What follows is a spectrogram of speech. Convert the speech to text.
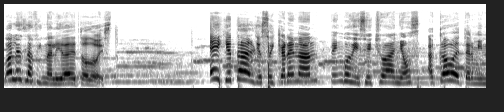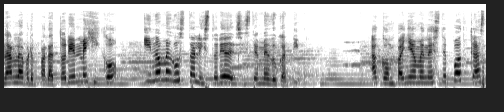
¿Cuál es la finalidad de todo esto? Hey, ¿qué tal? Yo soy Karen Ann, tengo 18 años, acabo de terminar la preparatoria en México y no me gusta la historia del sistema educativo. Acompáñame en este podcast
